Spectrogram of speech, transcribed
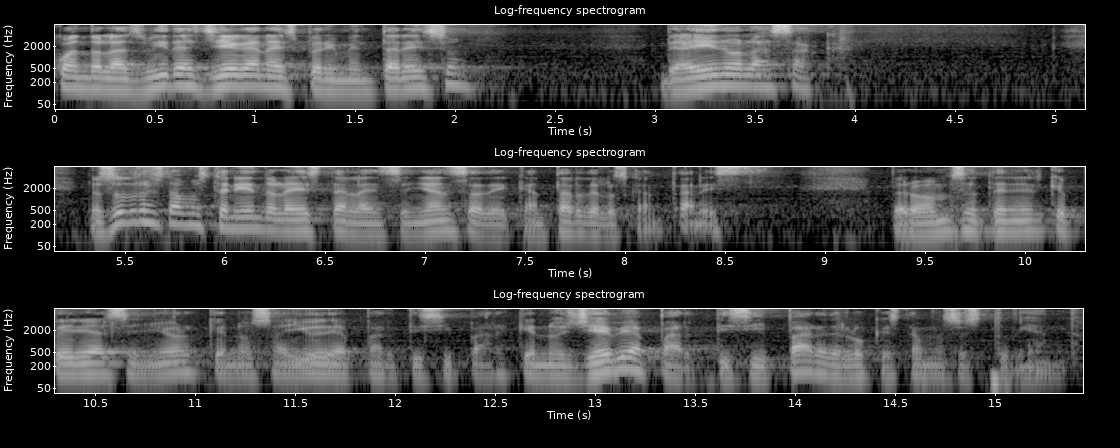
cuando las vidas llegan a experimentar eso, de ahí no las saca. Nosotros estamos teniendo esta la enseñanza de cantar de los cantares, pero vamos a tener que pedir al Señor que nos ayude a participar, que nos lleve a participar de lo que estamos estudiando.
